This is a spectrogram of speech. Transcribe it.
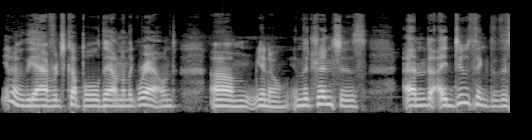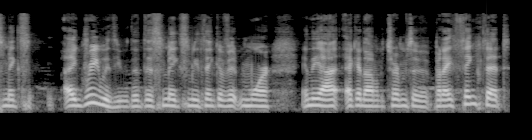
you know, the average couple down on the ground, um, you know, in the trenches. And I do think that this makes, I agree with you that this makes me think of it more in the uh, economic terms of it. But I think that,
